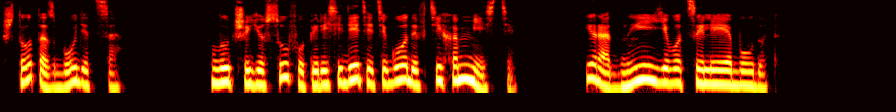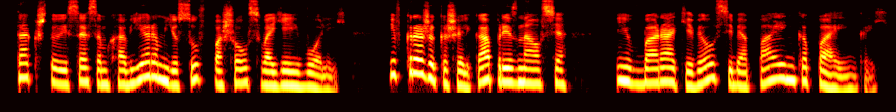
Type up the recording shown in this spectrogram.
что-то сбудется. Лучше Юсуфу пересидеть эти годы в тихом месте. И родные его целее будут. Так что и с Эсом Хавьером Юсуф пошел своей волей. И в краже кошелька признался, и в бараке вел себя паинька-паинькой.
